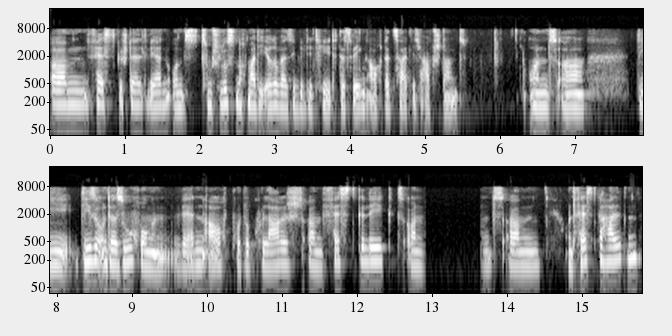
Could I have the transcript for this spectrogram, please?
ähm, festgestellt werden und zum Schluss nochmal die Irreversibilität, deswegen auch der zeitliche Abstand. Und äh, die, diese Untersuchungen werden auch protokollarisch ähm, festgelegt und, und, ähm, und festgehalten,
